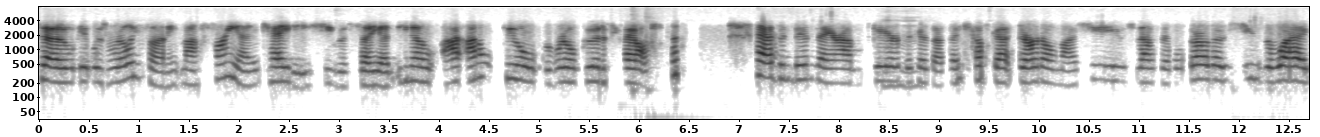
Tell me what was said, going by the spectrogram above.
So it was really funny. My friend Katie, she was saying, you know, I, I don't feel real good about having been there. I'm scared because I think I've got dirt on my shoes. And I said, well, throw those shoes away.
